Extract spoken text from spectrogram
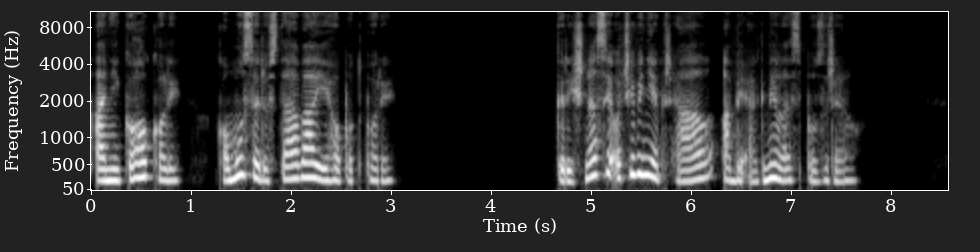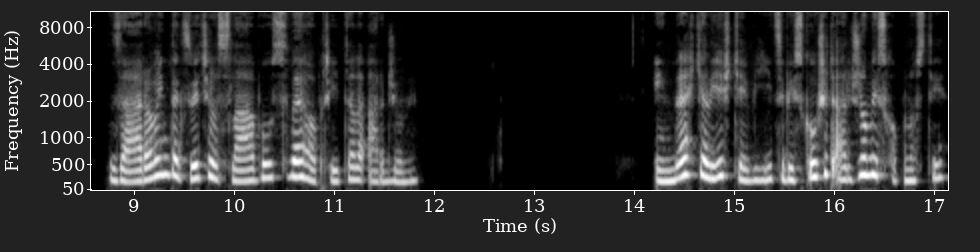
ani kohokoliv, komu se dostává jeho podpory. Krišna si očividně přál, aby Agniles pozřel. Zároveň tak zvětšil slávu svého přítele Arjuny. Indra chtěl ještě víc vyzkoušet Arjunovy schopnosti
